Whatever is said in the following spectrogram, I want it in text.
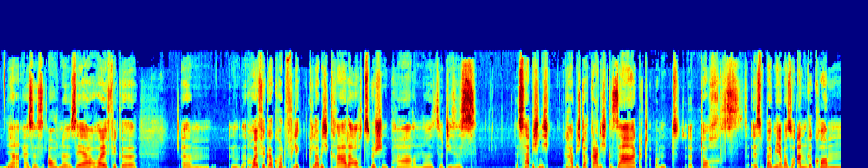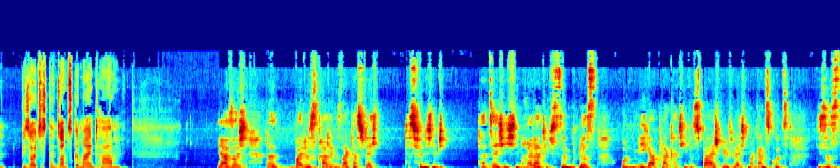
Ja. ja, also es ist auch eine sehr häufige, ähm, ein häufiger Konflikt, glaube ich, gerade auch zwischen Paaren. Ne? So dieses, das habe ich nicht, habe ich doch gar nicht gesagt und äh, doch ist bei mir aber so angekommen. Wie sollst du es denn sonst gemeint haben? Ja, soll ich, weil du es gerade gesagt hast, vielleicht, das finde ich nämlich tatsächlich ein relativ simples und mega plakatives Beispiel. Vielleicht mal ganz kurz dieses,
